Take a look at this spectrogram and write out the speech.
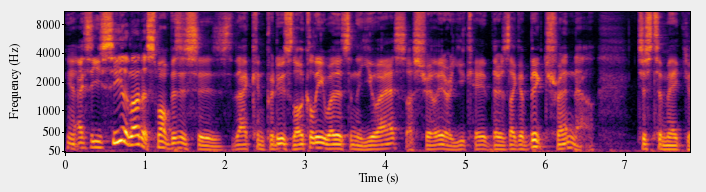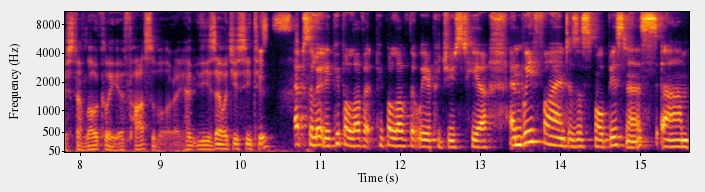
Yeah, I see. You see a lot of small businesses that can produce locally, whether it's in the U.S., Australia, or UK. There's like a big trend now just to make your stuff locally if possible, right? Is that what you see too? Absolutely. People love it. People love that we are produced here. And we find as a small business, um,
